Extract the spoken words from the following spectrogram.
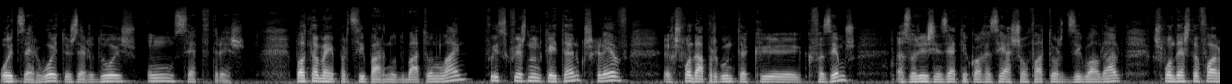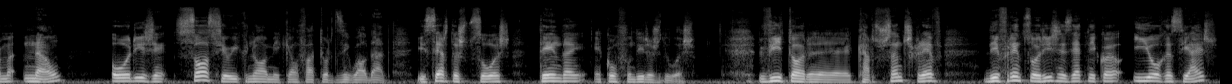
808-202-173. Pode também participar no debate online. Foi isso que fez Nuno Caetano, que escreve, responde à pergunta que, que fazemos. As origens étnico-raciais são um fator de desigualdade? Responde desta forma, não a origem socioeconómica é um fator de desigualdade e certas pessoas tendem a confundir as duas. Vítor eh, Carlos Santos escreve diferentes origens étnico e ou raciais?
